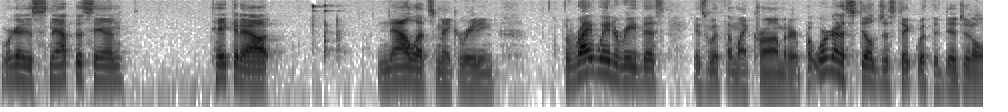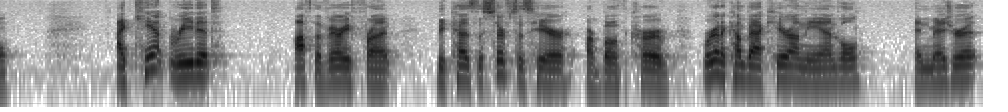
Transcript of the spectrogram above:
We're going to just snap this in, take it out. Now let's make a reading. The right way to read this is with a micrometer, but we're going to still just stick with the digital. I can't read it off the very front because the surfaces here are both curved. We're going to come back here on the anvil and measure it.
